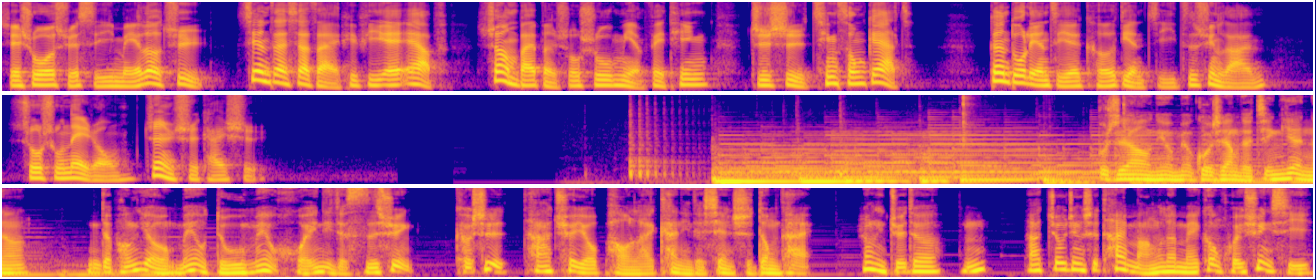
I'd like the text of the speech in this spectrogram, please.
谁说学习没乐趣？现在下载 PPA App，上百本说书免费听，知识轻松 get。更多链接可点击资讯栏。说书内容正式开始。不知道你有没有过这样的经验呢？你的朋友没有读、没有回你的私讯，可是他却有跑来看你的现实动态，让你觉得，嗯，他究竟是太忙了没空回讯息？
